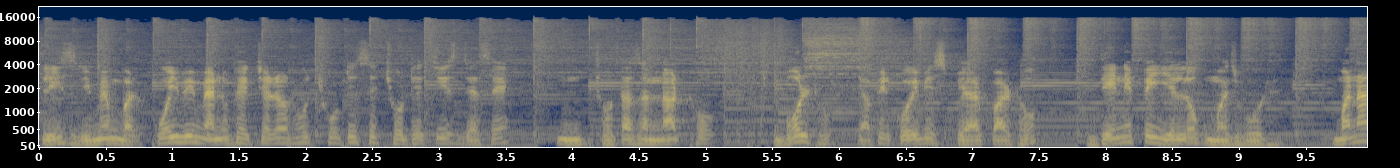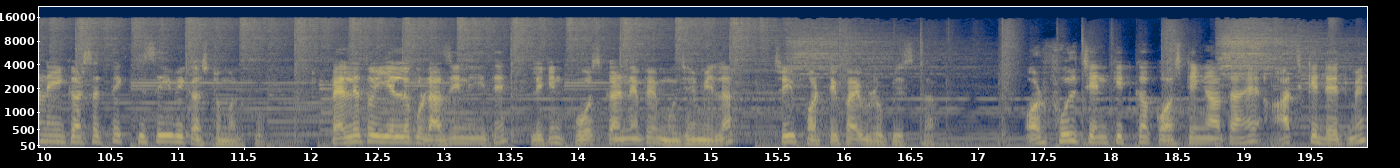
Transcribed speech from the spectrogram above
प्लीज़ रिमेंबर कोई भी मैन्युफैक्चरर हो, छोटे से छोटे चीज़ जैसे छोटा सा नट हो बोल्ट हो, या फिर कोई भी स्पेयर पार्ट हो, देने पे ये लोग मजबूर हैं। मना नहीं कर सकते किसी भी कस्टमर को। पहले तो ये लोग राज़ी नहीं थे, लेकिन फोर्स करने पे मुझे मिला थ्री फोर्टी फाइव रुपीज़ का। और फुल चेन किट का कॉस्टिंग आता है आज के डेट में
